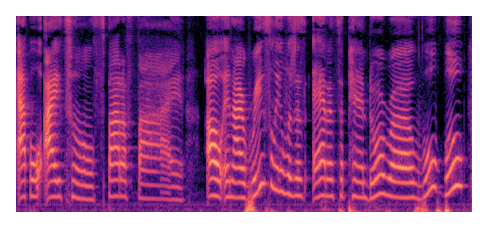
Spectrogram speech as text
Apple iTunes, Spotify, Oh, and I recently was just added to Pandora. Whoop whoop.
